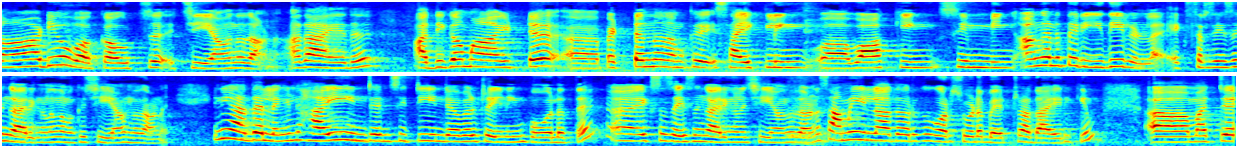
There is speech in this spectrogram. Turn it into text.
കാർഡിയോ വർക്കൗട്ട്സ് ചെയ്യാവുന്നതാണ്. അതായത് അധികമായിട്ട് പെട്ടെന്ന് നമുക്ക് സൈക്ലിംഗ് വാക്കിംഗ് സ്വിമ്മിങ് അങ്ങനത്തെ രീതിയിലുള്ള എക്സസൈസും കാര്യങ്ങളും നമുക്ക് ചെയ്യാവുന്നതാണ്. ഇനി അതല്ലെങ്കിൽ ഹൈ ഇന്റൻസിറ്റി ഇന്റർവൽ ട്രെയിനിങ് പോലത്തെ എക്സസൈസും കാര്യങ്ങളും ചെയ്യാവുന്നതാണ്. സമയമില്ലാത്തവർക്ക് കുറച്ചുകൂടെ ബെറ്റർ അതായിരിക്കും. മറ്റേ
